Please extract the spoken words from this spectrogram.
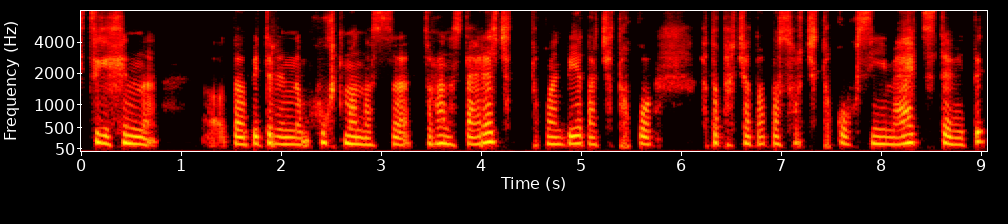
эцэг их нь одоо бид нар хүүхд маань бас 6 настай арай л чадахгүй байна. Бие дааж чадахгүй хотод очиод одоо сурч чадахгүй гэсэн юм айцтай байдаг.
